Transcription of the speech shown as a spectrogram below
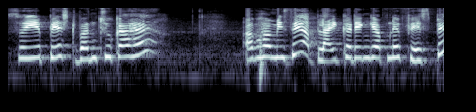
सो ये पेस्ट बन चुका है। अब हम इसे अप्लाई करेंगे अपने फेस पे।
